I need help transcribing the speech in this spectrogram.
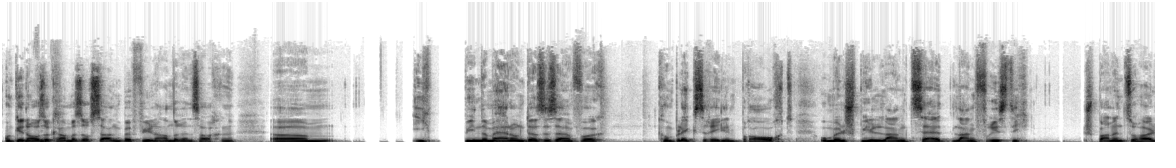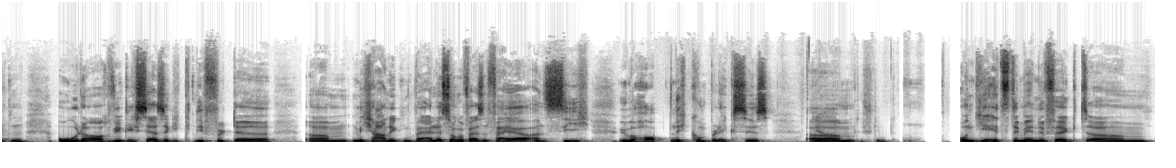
und genauso kann man es auch sagen bei vielen anderen Sachen. Ähm, ich bin der Meinung, dass es einfach komplexe Regeln braucht, um ein Spiel langzeit, langfristig spannend zu halten oder auch wirklich sehr, sehr gekniffelte ähm, Mechaniken, weil Song of Ice and Fire an sich überhaupt nicht komplex ist. Ja, ähm, das stimmt. Und jetzt im Endeffekt. Ähm,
